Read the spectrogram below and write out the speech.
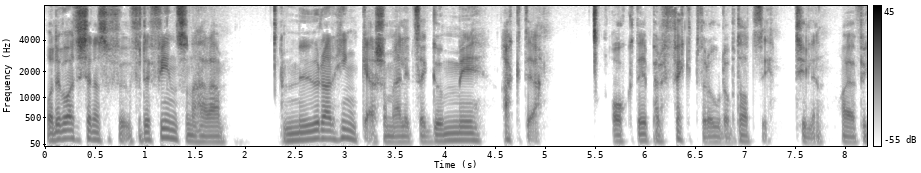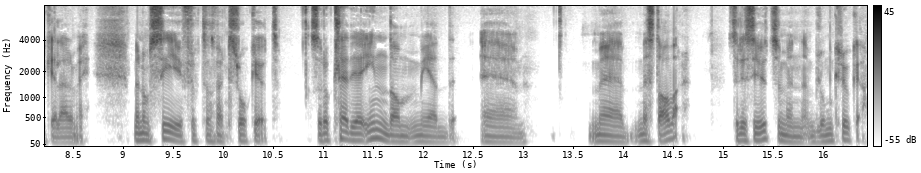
Och det var att jag kände så, för, för det finns såna här murarhinkar som är lite så gummiaktiga. Och det är perfekt för att odla potatis i, tydligen, har jag, fick jag lära mig. Men de ser ju fruktansvärt tråkiga ut. Så då klädde jag in dem med, eh, med, med stavar. Så det ser ut som en blomkruka.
